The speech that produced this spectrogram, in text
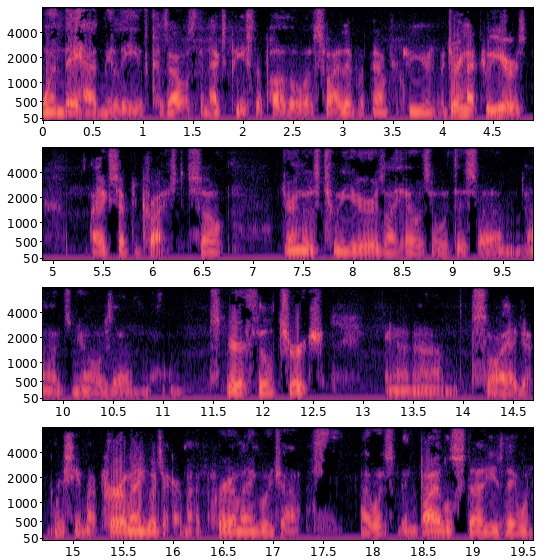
when they had me leave because that was the next piece of the puzzle. Was so I lived with them for two years, but during that two years, I accepted Christ. So during those two years, I was with this, um, uh, you know, it was a spirit-filled church, and um, so I had received my prayer language. I got my prayer language. Uh, I was in Bible studies. They would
